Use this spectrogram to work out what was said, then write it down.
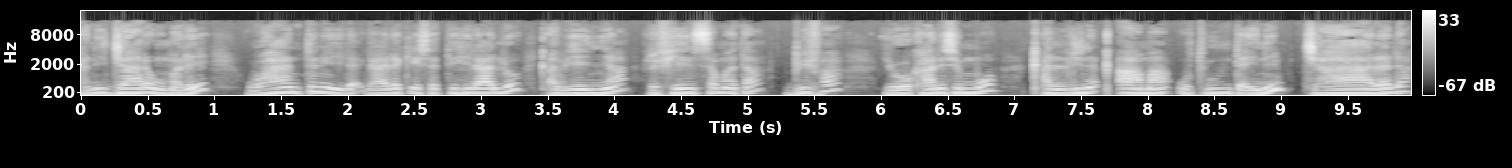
kan ijaaramu malee wanti nuyi gaa'ela keessatti ilaallu qabeenya rifeensa mataa bifa yookaanis immoo qallina qaamaa utuu hin ta'in jaalala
